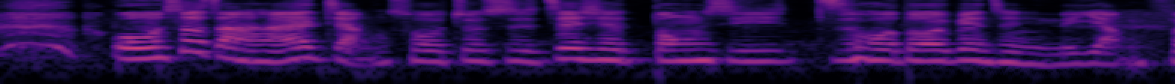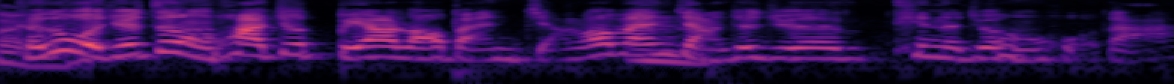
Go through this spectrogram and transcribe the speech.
我们社长还在讲说，就是这些东西之后都会变成你的养分。可是我觉得这种话就不要老板讲，老板讲就觉得听了就很火大。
